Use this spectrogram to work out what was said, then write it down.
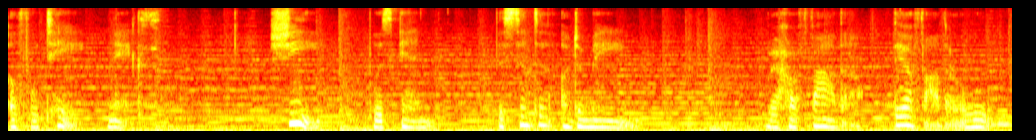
of forte next. She was in the center of domain where her father their father ruled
